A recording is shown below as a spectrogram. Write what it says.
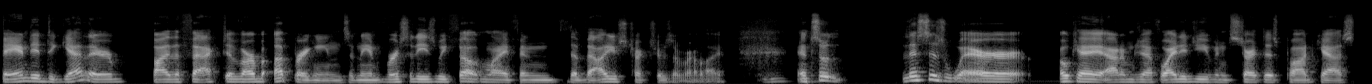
banded together by the fact of our upbringings and the adversities we felt in life and the value structures of our life. Mm-hmm. And so this is where okay, Adam Jeff, why did you even start this podcast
